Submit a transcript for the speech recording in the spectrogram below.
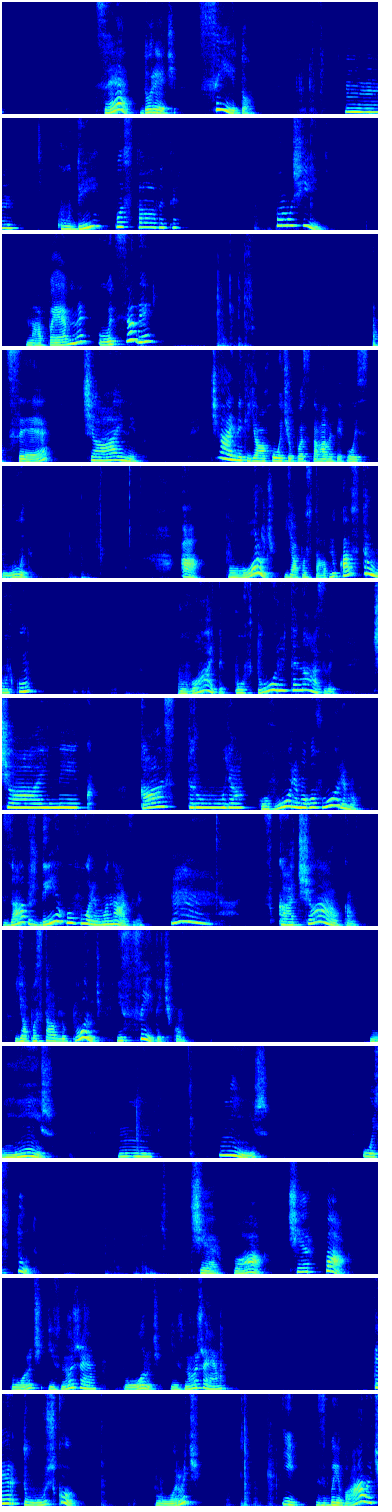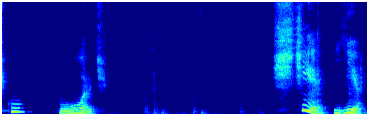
Це, до речі, сито. М, Куди поставити? Поможіть. Напевне, от сюди. А це чайник. Чайник я хочу поставити ось тут. А поруч я поставлю каструльку. Бувайте, повторюйте назви. Чайник, каструля. Говоримо, говоримо. Завжди говоримо назви. Скачалка. Я поставлю поруч із ситечком. Ніж. Ніж. Ось тут. Черпак, черпак. Поруч із ножем. Поруч із ножем. Тертушку. Поруч. І збивалочку поруч. Ще є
